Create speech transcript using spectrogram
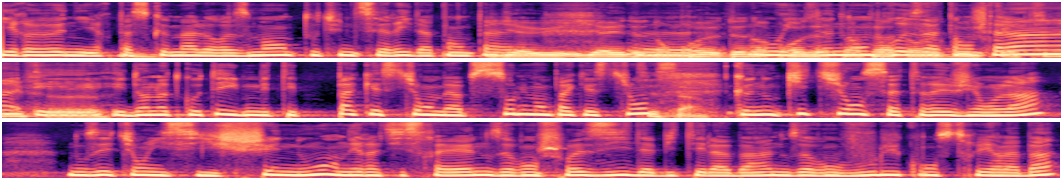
y revenir, parce que malheureusement, toute une série d'attentats. Il y a eu, il y a eu de, nombreux, de nombreux de attentats. Nombreux attentats et, euh. et, d'un autre côté, il n'était pas question, mais absolument pas question, que nous quittions cette région-là. Nous étions ici, chez nous, en Eretz Israël. Nous avons choisi d'habiter là-bas. Nous avons voulu construire là-bas.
